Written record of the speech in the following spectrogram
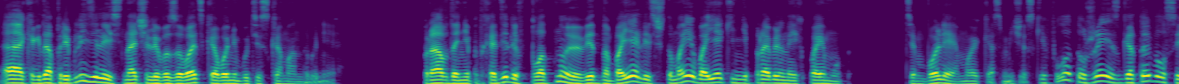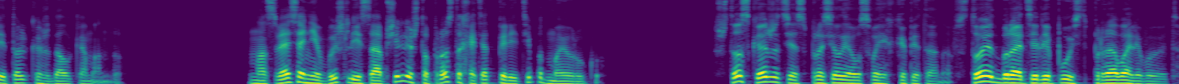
А когда приблизились, начали вызывать кого-нибудь из командования. Правда, не подходили вплотную, видно, боялись, что мои вояки неправильно их поймут. Тем более мой космический флот уже изготовился и только ждал команду. На связь они вышли и сообщили, что просто хотят перейти под мою руку. «Что скажете?» — спросил я у своих капитанов. «Стоит брать или пусть проваливают?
